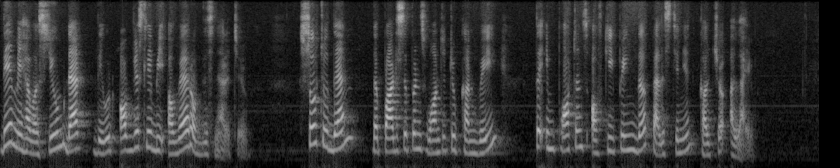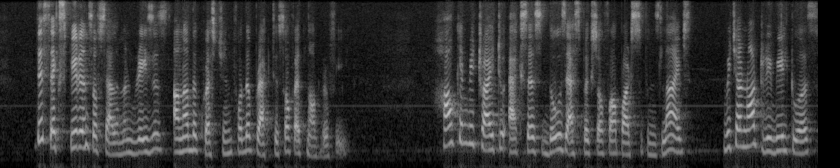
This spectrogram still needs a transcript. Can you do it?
they may have assumed that they would obviously be aware of this narrative. So to them, the participants wanted to convey the importance of keeping the Palestinian culture alive. This experience of Salamon raises another question for the practice of ethnography. How can we try to access those aspects of our participants' lives which are not revealed to us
